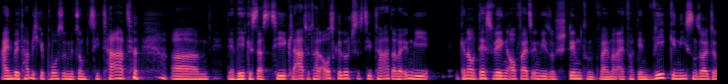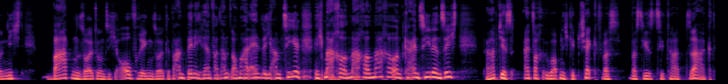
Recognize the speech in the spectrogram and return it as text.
ein Bild habe ich gepostet mit so einem Zitat. ähm, der Weg ist das Ziel. Klar, total ausgelutschtes Zitat, aber irgendwie genau deswegen auch, weil es irgendwie so stimmt und weil man einfach den Weg genießen sollte und nicht warten sollte und sich aufregen sollte. Wann bin ich denn verdammt nochmal endlich am Ziel? Ich mache und mache und mache und kein Ziel in Sicht. Dann habt ihr es einfach überhaupt nicht gecheckt, was, was dieses Zitat sagt.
